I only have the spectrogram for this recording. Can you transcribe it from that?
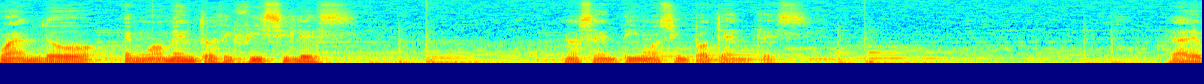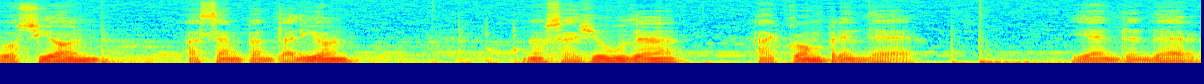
cuando en momentos difíciles nos sentimos impotentes. La devoción a San Pantaleón nos ayuda a comprender y a entender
